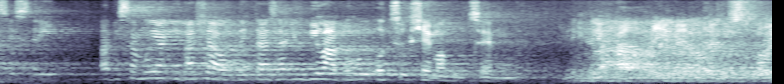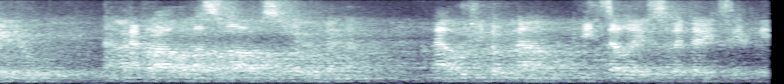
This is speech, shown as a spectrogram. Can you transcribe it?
A sestry, aby sa moja i vaša obeta zalúbila Bohu Otcu Všemohúcemu. Nechal príjme obetu z tvojich rúk, na chválu a slávu svojho mena, na užitok nám i celej svetej cirkvi.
